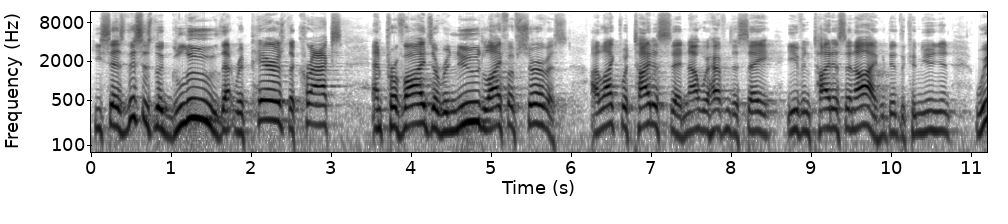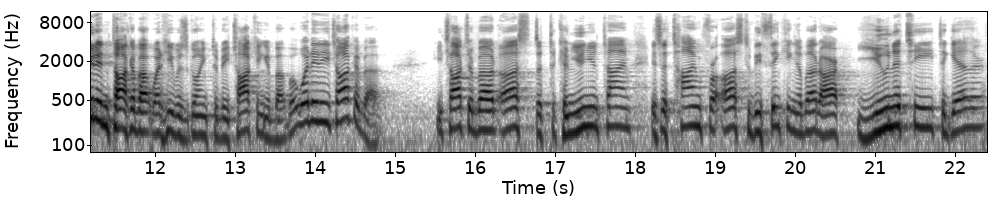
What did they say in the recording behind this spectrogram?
he says, this is the glue that repairs the cracks and provides a renewed life of service. I liked what Titus said. Now we're having to say, even Titus and I, who did the communion, we didn't talk about what he was going to be talking about, but what did he talk about? He talked about us, the communion time is a time for us to be thinking about our unity together.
